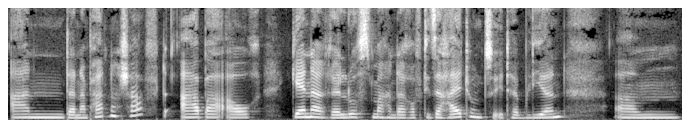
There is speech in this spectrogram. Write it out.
an deiner Partnerschaft, aber auch generell Lust machen darauf, diese Haltung zu etablieren. Ähm,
